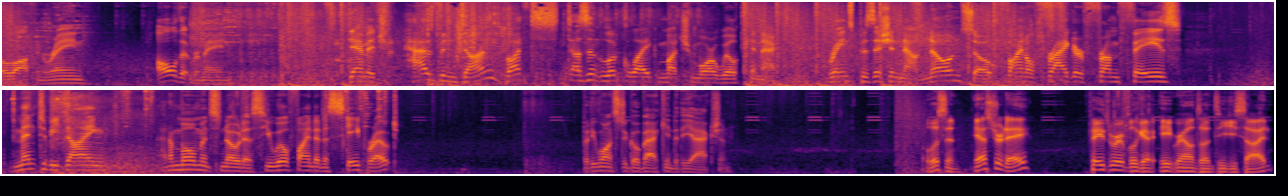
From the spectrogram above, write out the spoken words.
Olof and Rain, all that remain. Damage has been done, but doesn't look like much more will connect. Rain's position now known, so final fragger from FaZe. Meant to be dying at a moment's notice. He will find an escape route, but he wants to go back into the action. Well, listen, yesterday, FaZe were able to get eight rounds on TG side,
